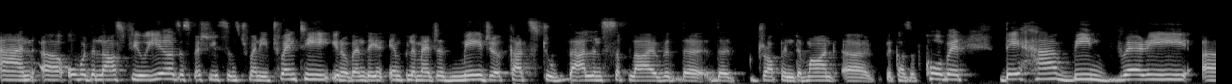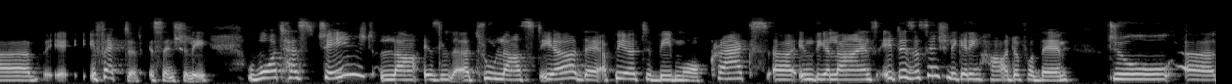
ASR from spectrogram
And uh, over the last few years, especially since 2020, you know, when they implemented major cuts to balance supply with the, the drop in demand uh, because of COVID, they have been very uh, effective, essentially. What has changed la- is uh, through last year, there appear to be more cracks uh, in the alliance. It is essentially getting harder for them to uh,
